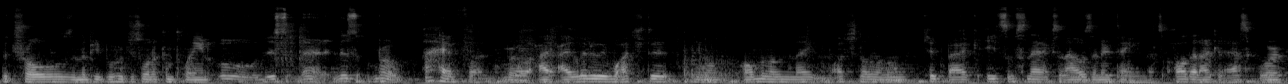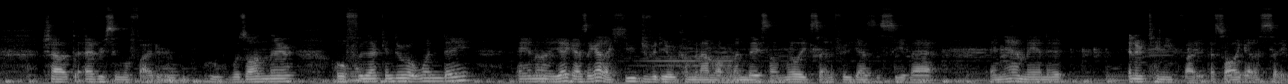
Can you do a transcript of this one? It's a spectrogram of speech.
the trolls and the people who just want to complain, oh, this and that and this. Bro, I had fun, bro. I, I literally watched it, you know, home alone night, watched alone, kicked back, ate some snacks, and I was entertained. That's all that I could ask for. Shout out to every single fighter who, who was on there. Hopefully I can do it one day. And uh, yeah, guys, I got a huge video coming out on Monday, so I'm really excited for you guys to see that. And yeah, man, it entertaining fight. That's all I gotta say.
